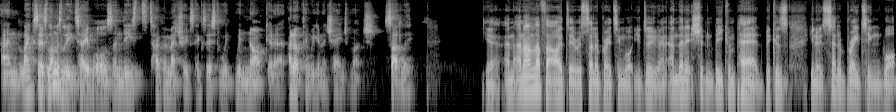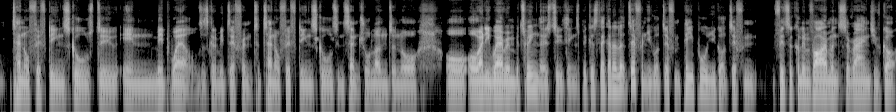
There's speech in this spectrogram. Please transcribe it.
and like I said, as long as league tables and these type of metrics exist, we, we're not gonna. I don't think we're gonna change much, sadly. Yeah, and, and I love that idea of celebrating what you do, and, and then it shouldn't be compared because you know celebrating what ten or fifteen schools do in mid Wales is going to be different to ten or fifteen schools in central London or or or anywhere in between those two things because they're going to look different. You've got different people, you've got different physical environments around, you've got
